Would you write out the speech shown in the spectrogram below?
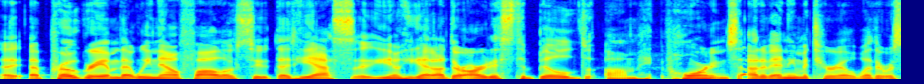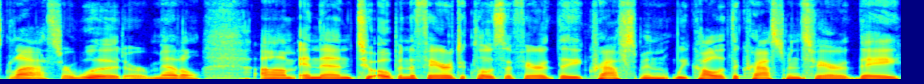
a, program that we now follow suit that he asks, uh, you know, he got other artists to build um, horns out of any material, whether it was glass or wood or metal. Um, and then to open the fair, and to close the fair, the craftsmen, we call it the craftsman's fair, they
